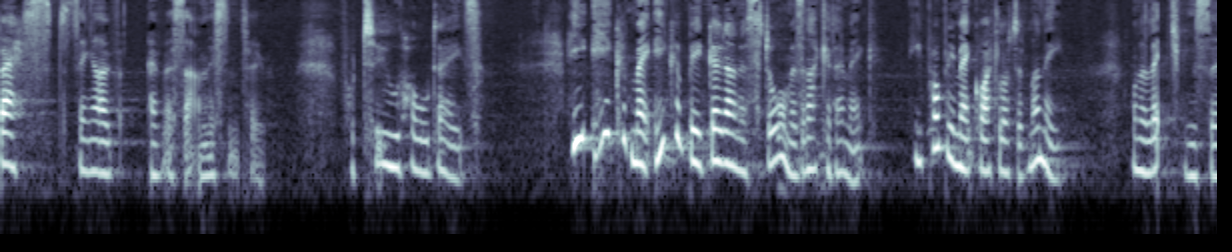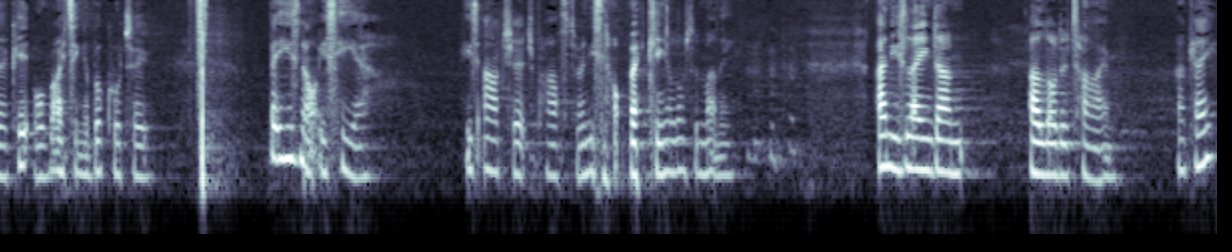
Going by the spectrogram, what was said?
best thing I've ever sat and listened to for two whole days. He, he could make, he could be, go down a storm as an academic. He'd probably make quite a lot of money on a lecturing circuit or writing a book or two. But he's not, he's here. He's our church pastor and he's not making a lot of money and he's laying down a lot of time. Okay?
